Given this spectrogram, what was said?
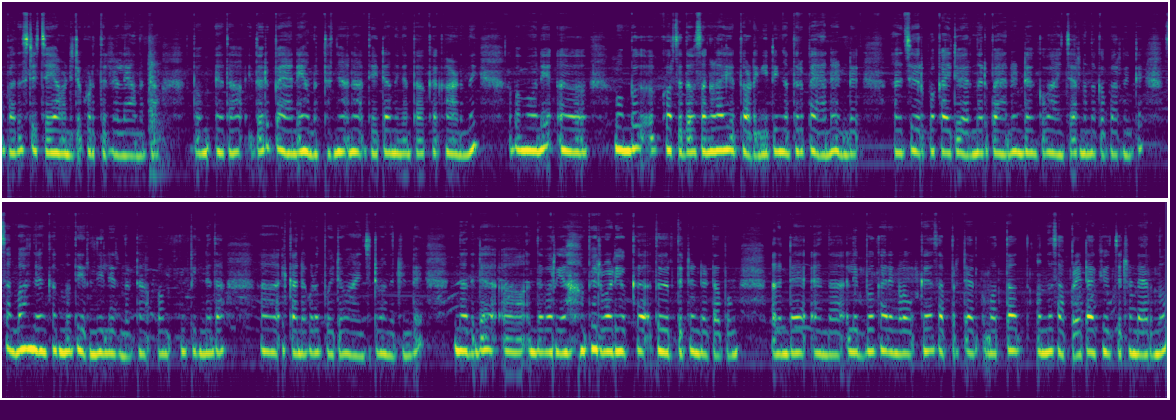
അപ്പോൾ അത് സ്റ്റിച്ച് ചെയ്യാൻ വേണ്ടിയിട്ട് കൊടുത്തിട്ടുള്ളതാണ് കേട്ടോ അപ്പം ഏതാ ഇതൊരു പാനയാണ് കേട്ടോ ഞാൻ ആദ്യമായിട്ടാണ് ഇങ്ങനത്തെ ഒക്കെ കാണുന്നത്. അപ്പം മോന് മുമ്പ് കുറച്ച് ദിവസങ്ങളായി തുടങ്ങിയിട്ട് ഇങ്ങനത്തെ ഒരു പേന ഉണ്ട് ചെറുപ്പമൊക്കെ ആയിട്ട് വരുന്ന ഒരു പേന ഉണ്ട് ഞങ്ങൾക്ക് വാങ്ങിച്ചു തരണം എന്നൊക്കെ പറഞ്ഞിട്ട് സംഭവം ഞങ്ങൾക്കൊന്നും തിരിഞ്ഞില്ലായിരുന്നു കേട്ടോ അപ്പം പിന്നെ ഇതാ ഇക്കാന്റെ കൂടെ പോയിട്ട് വാങ്ങിച്ചിട്ട് വന്നിട്ടുണ്ട്. എന്നാൽ അതിന്റെ എന്താ പറയുക പരിപാടിയൊക്കെ തീർത്തിട്ടുണ്ട് കേട്ടോ. അപ്പം അതിന്റെ എന്താ ലിബോ കാര്യങ്ങളൊക്കെ സെപ്പറേറ്റ് മൊത്തം ഒന്ന് സെപ്പറേറ്റ് ആക്കി വെച്ചിട്ടുണ്ടായിരുന്നു.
